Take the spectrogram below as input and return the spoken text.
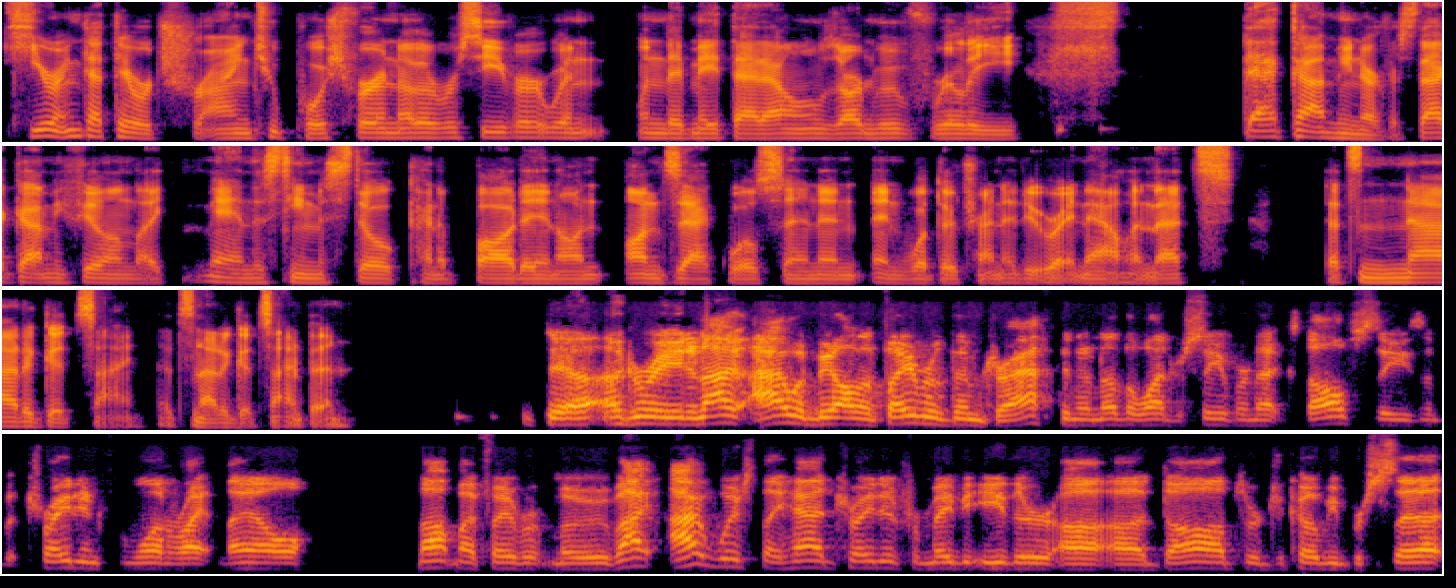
hearing that they were trying to push for another receiver when when they made that Allen Lazard move, really, that got me nervous. That got me feeling like, man, this team is still kind of bought in on on Zach Wilson and and what they're trying to do right now, and that's that's not a good sign. That's not a good sign, Ben. Yeah, agreed. And I, I would be all in favor of them drafting another wide receiver next off season, but trading for one right now, not my favorite move. I, I wish they had traded for maybe either uh, uh, Dobbs or Jacoby Brissett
